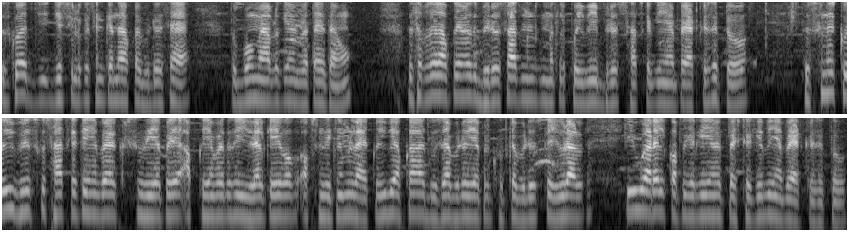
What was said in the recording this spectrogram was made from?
उसके बाद जिस लोकेशन के अंदर आपका वीडियोस है तो वो मैं आप लोग यहाँ पर बता देता हूँ। तो सबसे पहले आपको यहाँ पर वीडियो साथ मतलब कोई भी वीडियो सर्च करके यहाँ पर ऐड कर सकते हो। तो उसके अंदर कोई भी वीडियो को सर्च करके यहाँ पर कर सकते यहाँ पर आपको यहाँ पर देखो यूआरएल के ऑप्शन देखने मिल रहा है कोई भी आपका दूसरा वीडियो यहाँ पर खुद का वीडियो उसका यूआरएल यूआरएल कॉपी करके यहाँ पर पेस्ट करके भी यहाँ पर ऐड कर सकते हो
